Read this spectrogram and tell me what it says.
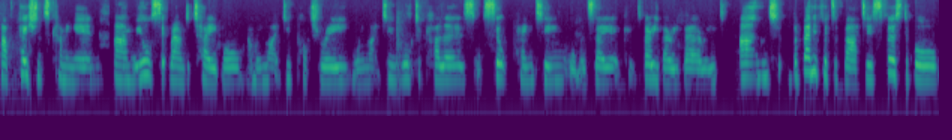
have patients coming in and we all sit round a table and we might do pottery, we might do watercolours or silk painting or mosaic. It's very, very varied. And the benefit of that is, first of all,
